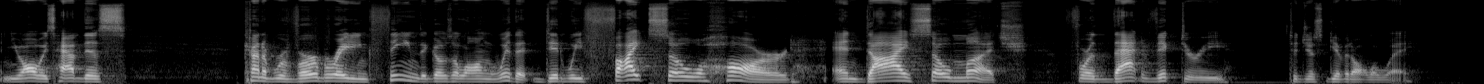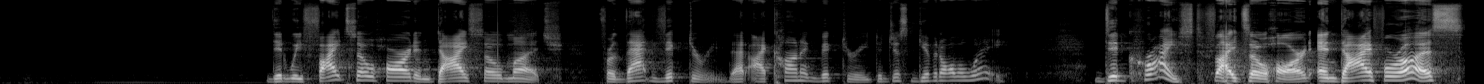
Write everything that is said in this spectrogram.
And you always have this kind of reverberating theme that goes along with it. Did we fight so hard and die so much for that victory to just give it all away? Did we fight so hard and die so much for that victory, that iconic victory, to just give it all away? Did Christ fight so hard and die for us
